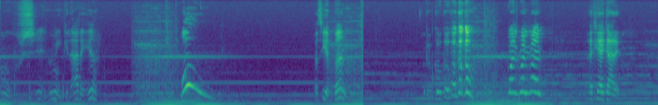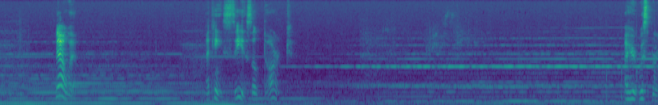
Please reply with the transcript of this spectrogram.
Oh, shit. Let me get out of here. Woo! I see a bunny. Go, go, go, go, go, go! Run, run, run! Okay, I got it. Now what? I can't see, it's so dark. I hear whispering.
